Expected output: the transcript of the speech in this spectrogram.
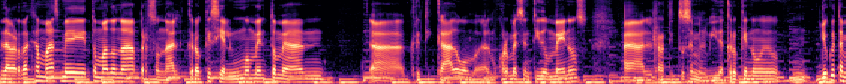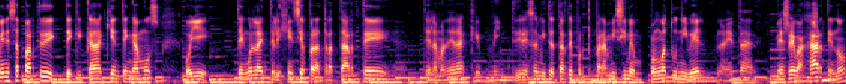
La verdad, jamás me he tomado nada personal. Creo que si algún momento me han ah, criticado o a lo mejor me he sentido menos, al ratito se me olvida. Creo que no. Yo creo también esa parte de, de que cada quien tengamos, oye, tengo la inteligencia para tratarte de la manera que me interesa a mí tratarte, porque para mí, si me pongo a tu nivel, la neta, es rebajarte, ¿no?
